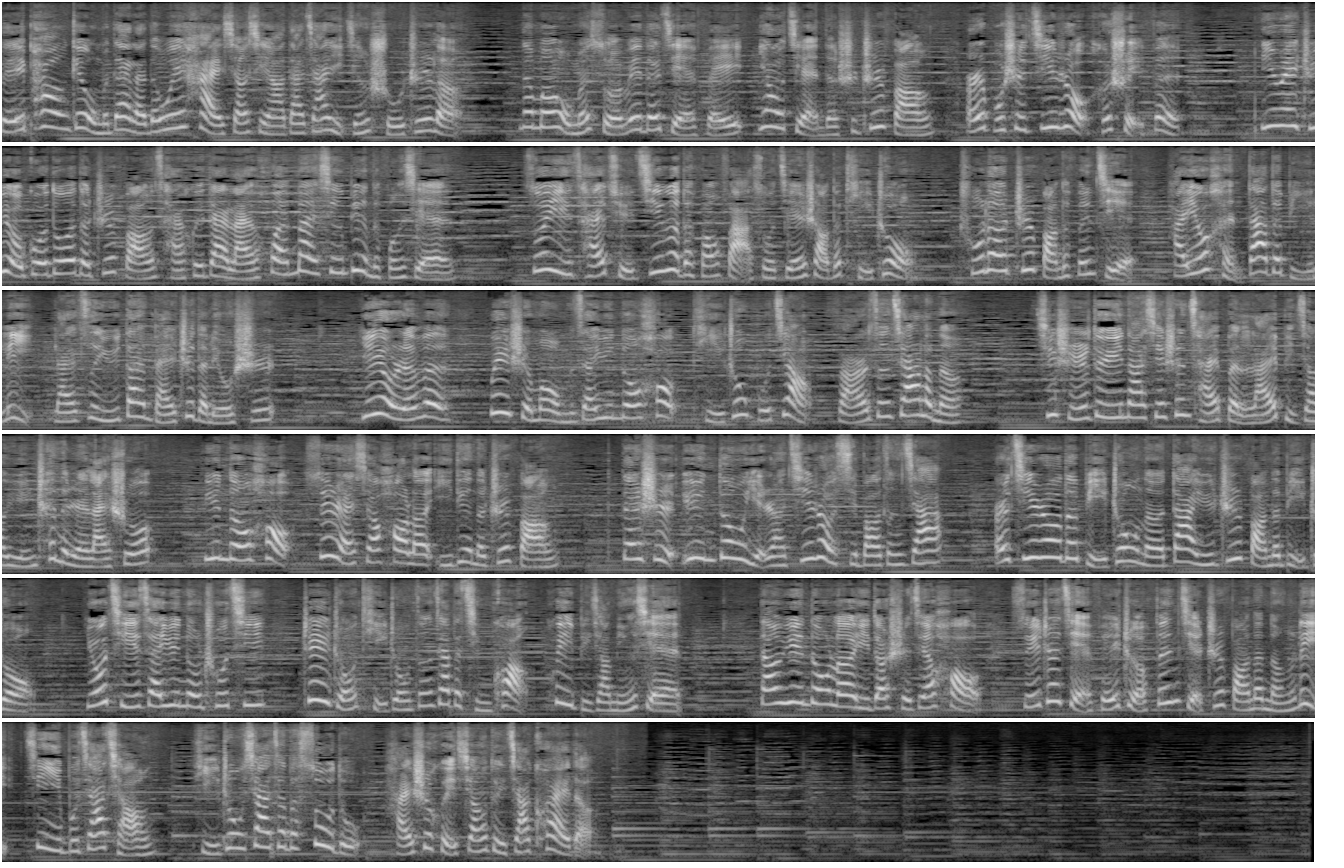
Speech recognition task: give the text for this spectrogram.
肥胖给我们带来的危害，相信啊大家已经熟知了。那么我们所谓的减肥，要减的是脂肪，而不是肌肉和水分，因为只有过多的脂肪才会带来患慢性病的风险。所以采取饥饿的方法所减少的体重，除了脂肪的分解，还有很大的比例来自于蛋白质的流失。也有人问，为什么我们在运动后体重不降，反而增加了呢？其实，对于那些身材本来比较匀称的人来说，运动后虽然消耗了一定的脂肪，但是运动也让肌肉细胞增加，而肌肉的比重呢大于脂肪的比重，尤其在运动初期，这种体重增加的情况会比较明显。当运动了一段时间后，随着减肥者分解脂肪的能力进一步加强，体重下降的速度还是会相对加快的。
